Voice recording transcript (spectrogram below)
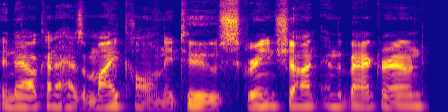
It now it kind of has a My Colony 2 screenshot in the background.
